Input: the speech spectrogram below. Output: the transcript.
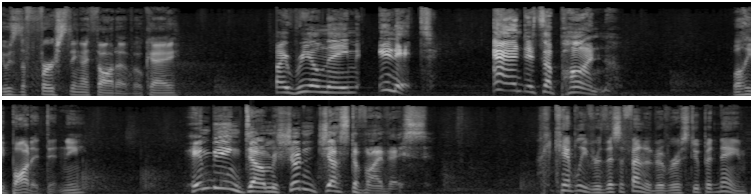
It was the first thing I thought of, okay? My real name in it! And it's a pun! Well, he bought it, didn't he? Him being dumb shouldn't justify this. I can't believe you're this offended over a stupid name.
